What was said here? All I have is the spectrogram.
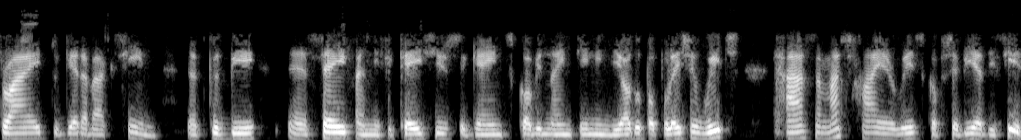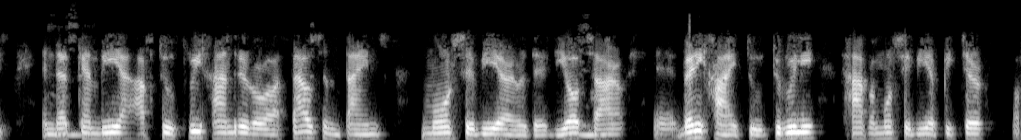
try to get a vaccine that could be uh, safe and efficacious against COVID-19 in the adult population, which has a much higher risk of severe disease, and that can be up to 300 or 1,000 times more severe. The, the odds mm-hmm. are uh, very high to, to really have a more severe picture of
